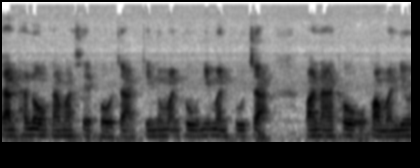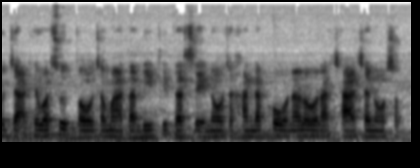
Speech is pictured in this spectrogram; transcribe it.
จันทโนกามาเศโธจะกินนมันทุนิมันทุจะปานาโทอุปมัญโยจะเทวสุตโตจะมาตัดดิติตเสโนจะคันดโพนโรราชาชโนสโพ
